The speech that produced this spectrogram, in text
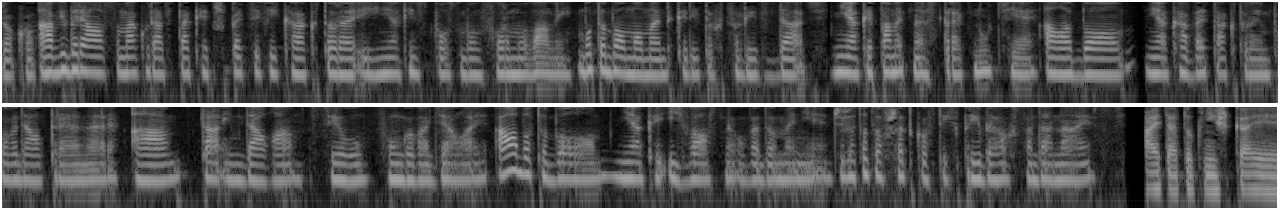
rokov. A vyberala som akurát také špecifika, ktoré ich nejakým spôsobom formovali. Bo to bol moment, kedy to chceli vzdať. Nejaké pamätné stretnutie alebo nejaká veta, ktorú im povedal tréner a tá im dala silu fungovať ďalej. Alebo to bolo nejaké ich vlastné uvedomenie. Čiže toto všetko v tých príbehoch sa dá nájsť. Aj táto knižka je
